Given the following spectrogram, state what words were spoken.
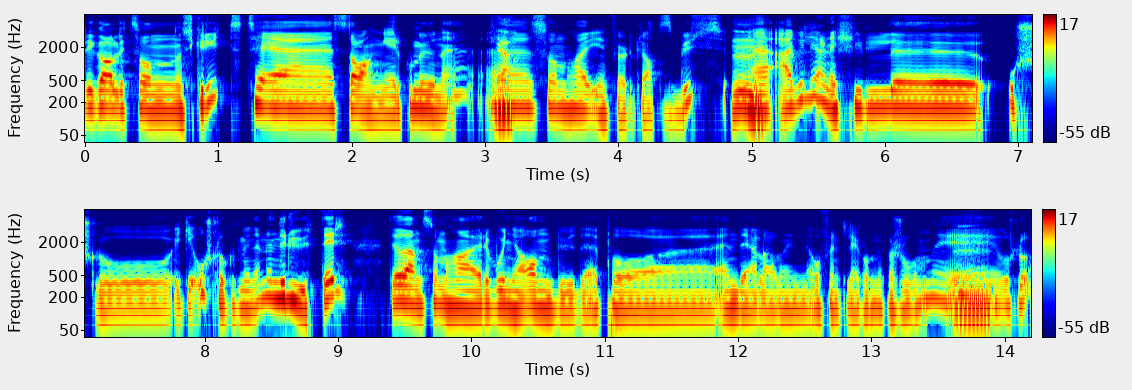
Vi ga litt sånn skryt til Stavanger kommune, eh, Ja. som har innført gratis buss. Mm. Eh, jeg vil gjerne hylle Oslo Ikke Oslo kommune, men Ruter. Det er jo dem som har vunnet anbudet på eh, en del av den offentlige kommunikasjonen i Mm. Oslo.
